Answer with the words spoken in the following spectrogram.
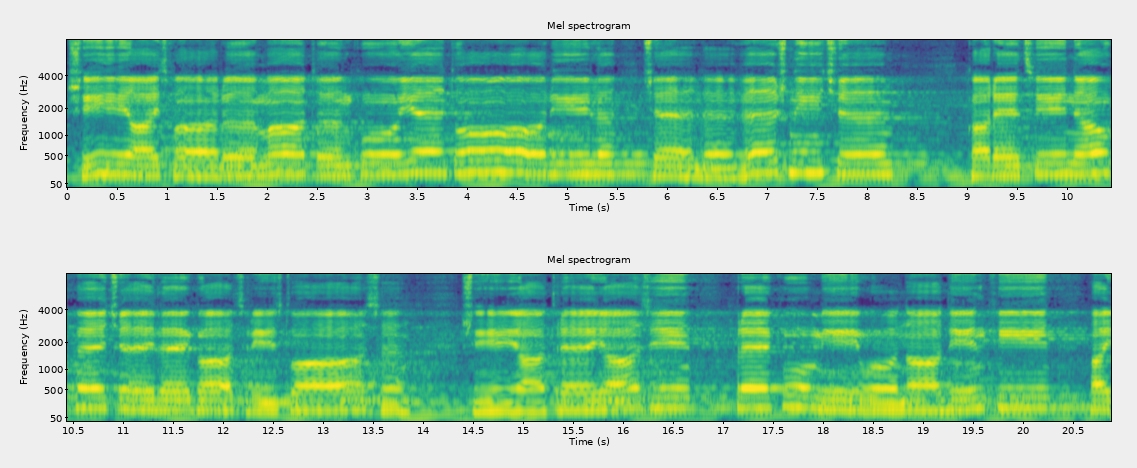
și ai sfărâmat în cuietorile cele veșnice, care țineau pe cei legați Hristoase și a treia zi, precum Iona din chin, ai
